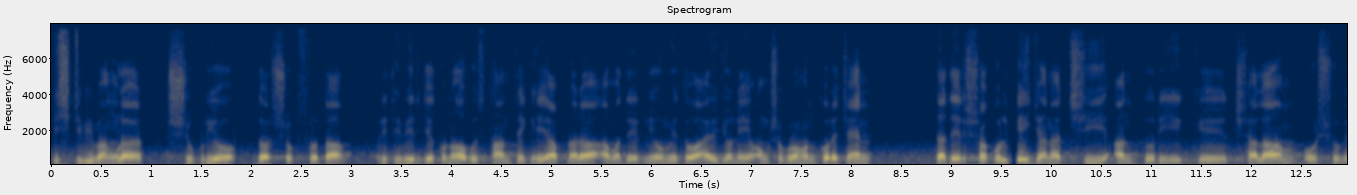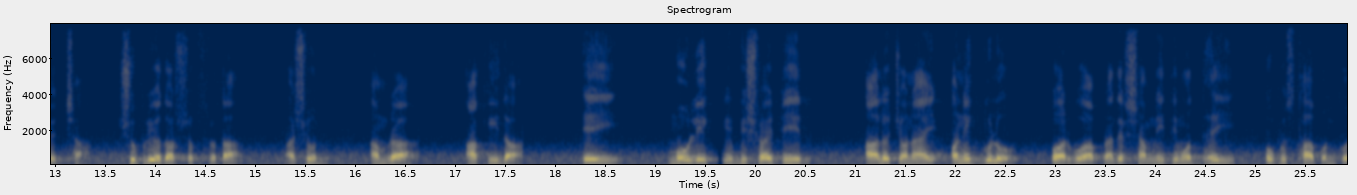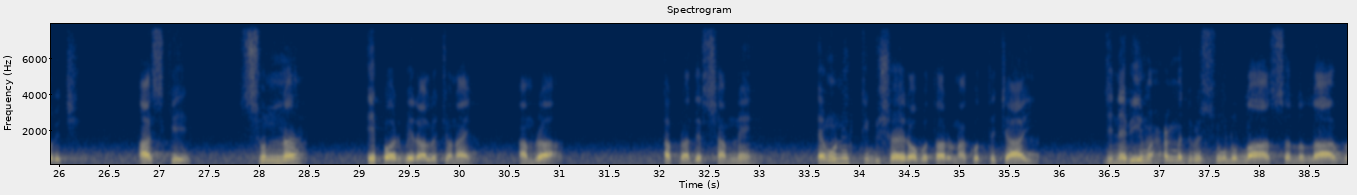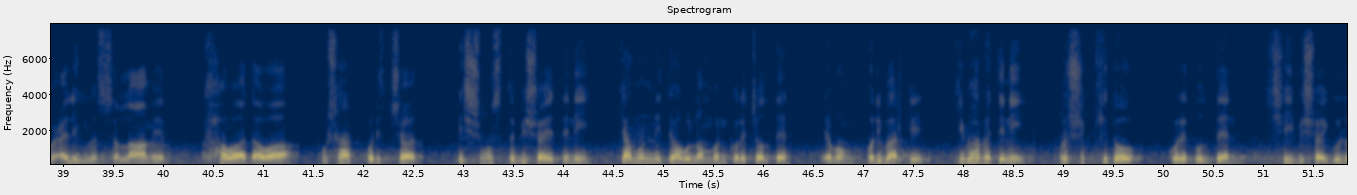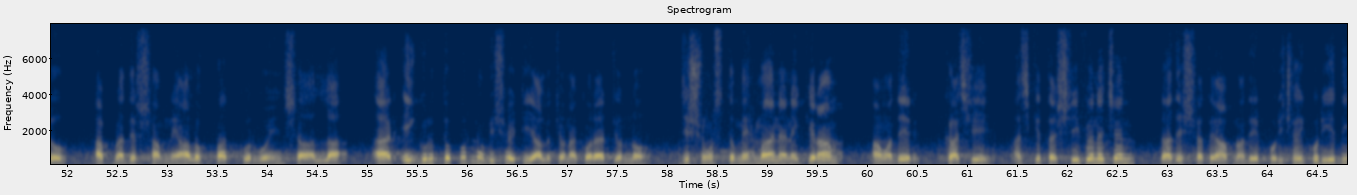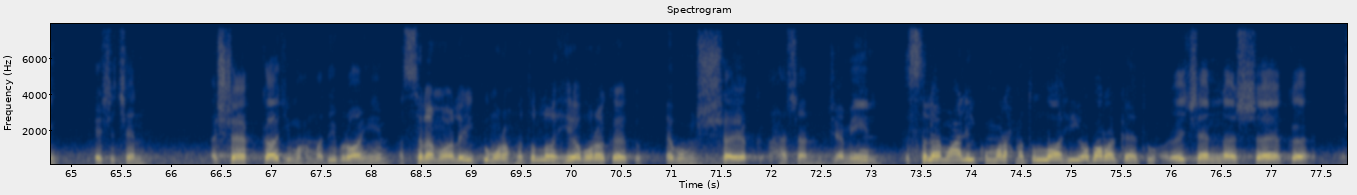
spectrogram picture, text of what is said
Piece TV বাংলার সুপ্রিয় দর্শক শ্রোতা পৃথিবীর যে কোনো অবস্থান থেকে আপনারা আমাদের নিয়মিত আয়োজনে অংশগ্রহণ করেছেন তাদের সকলকেই জানাচ্ছি আন্তরিক সালাম ও শুভেচ্ছা সুপ্রিয় দর্শক শ্রোতা আসুন আমরা আকিদা এই মৌলিক বিষয়টির আলোচনায় অনেকগুলো পর্ব আপনাদের সামনে ইতিমধ্যেই উপস্থাপন করেছি আজকে সুন্না এ পর্বের আলোচনায় আমরা আপনাদের সামনে এমন একটি বিষয়ের অবতারণা করতে চাই, যে নবী মোহাম্মদ রসুল্লাহ সাল্লাহ আলী আসাল্লামের খাওয়া দাওয়া, পোশাক পরিচ্ছদ এই সমস্ত বিষয়ে তিনি কেমন নীতি অবলম্বন করে চলতেন এবং পরিবারকে কীভাবে তিনি প্রশিক্ষিত করে তুলতেন, সেই বিষয়গুলো আপনাদের সামনে আলোকপাত করব ইনশাআল্লাহ। আর এই গুরুত্বপূর্ণ বিষয়টি আলোচনা করার জন্য যে সমস্ত মেহমান আনে কেরাম আমাদের কাছে আজকে তশরিফ এনেছেন তাদের সাথে আপনাদের পরিচয় করিয়ে দিই। এসেছেন শেখ কাজী মোহাম্মদ ইব্রাহিম। আসসালামু আলাইকুম রহমতুল্লাহ বরাকাত এবং শেখ হাসান জামিল। আসসালামু আলাইকুম রহমতুল্লাহ ওবরাকাত রয়েছেন শেখ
